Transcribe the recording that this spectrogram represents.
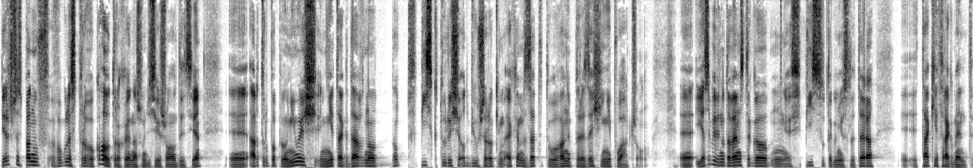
Pierwszy z panów w ogóle sprowokował trochę naszą dzisiejszą audycję. Artur, popełniłeś nie tak dawno no, wpis, który się odbił szerokim echem, zatytułowany Prezesi nie płaczą. Ja sobie wynotowałem z tego mm, wpisu, tego newslettera, takie fragmenty.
